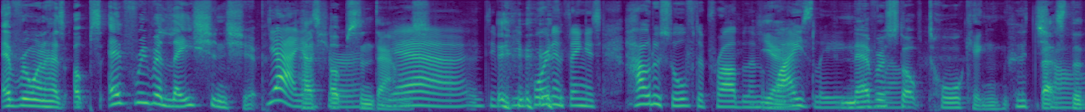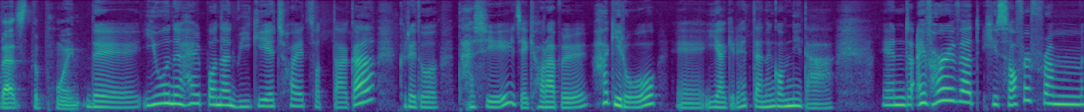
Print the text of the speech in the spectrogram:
Everyone has ups. Every relationship Yeah, yeah, has sure. ups and downs. Yeah. The, the important thing is how to solve the problem Yeah. wisely. Never Well. stop talking. 그쵸. That's the that's the point. 네, 이혼을 할 뻔한 위기에 처했었다가 그래도 다시 이제 결합을 하기로 예, 이야기를 했다는 겁니다. And I've heard that he suffered from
